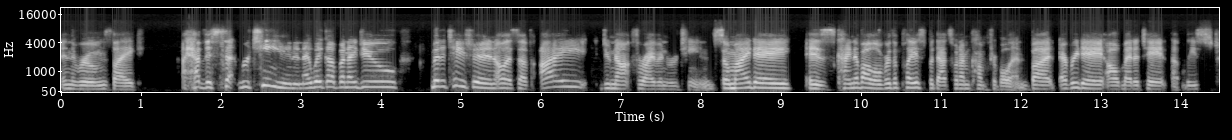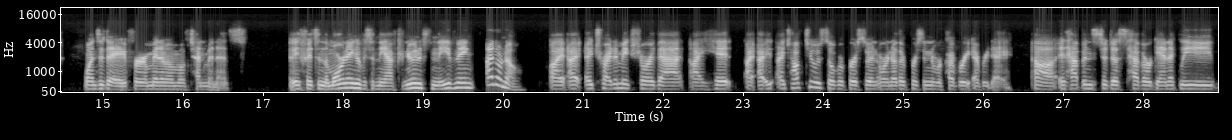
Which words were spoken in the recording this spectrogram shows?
in the rooms like I have this set routine and I wake up and I do meditation, all that stuff. I do not thrive in routine. So my day is kind of all over the place, but that's what I'm comfortable in. But every day I'll meditate at least once a day for a minimum of 10 minutes. If it's in the morning, if it's in the afternoon, if it's in the evening, I don't know. I, I, I try to make sure that I hit, I, I, I talk to a sober person or another person in recovery every day. Uh, it happens to just have organically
